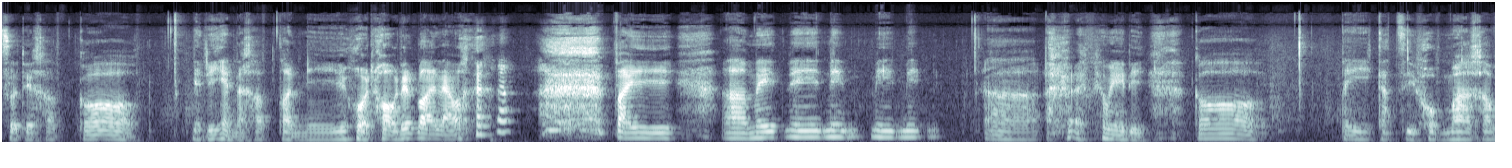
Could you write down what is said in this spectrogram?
สวัสดีครับก็อย่างที่เห็นนะครับ ตอนนี้หัวทองเรียบร้อยแล้ว ไปอ่าไม่ไม่ไม่ไม่ไม่อ่าทำไงดี ก็ไปกัดสีผมมาครับ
